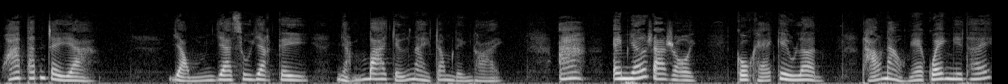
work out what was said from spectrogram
Hoa Thanh Trì à Giọng Yasuyaki nhẩm ba chữ này trong điện thoại. À em nhớ ra rồi Cô khẽ kêu lên. Thảo nào nghe quen như thế?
